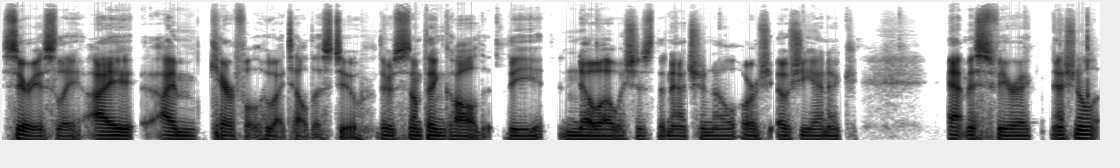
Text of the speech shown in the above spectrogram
seriously i i'm careful who i tell this to. There's something called the noaa which is the national or oceanic atmospheric national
